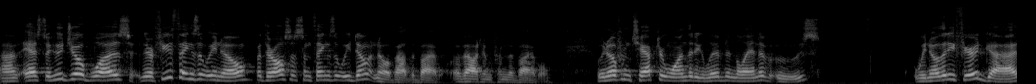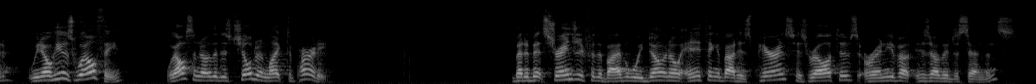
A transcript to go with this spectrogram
Uh, as to who Job was, there are a few things that we know, but there are also some things that we don't know about the Bible, about him from the Bible. We know from chapter 1 that he lived in the land of Uz. We know that he feared God. We know he was wealthy. We also know that his children liked to party. But a bit strangely for the Bible, we don't know anything about his parents, his relatives, or any of his other descendants.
